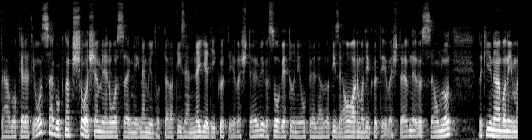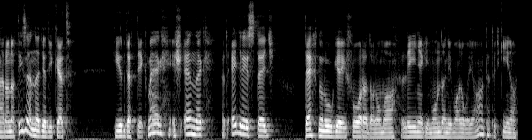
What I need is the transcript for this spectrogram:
távol-keleti országoknak, soha semmilyen ország még nem jutott el a 14. öt éves tervig, a Szovjetunió például a 13. öt éves tervnél összeomlott, de Kínában már a 14-et hirdették meg, és ennek hát egyrészt egy technológiai forradalom a lényegi mondani valója, tehát hogy Kína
